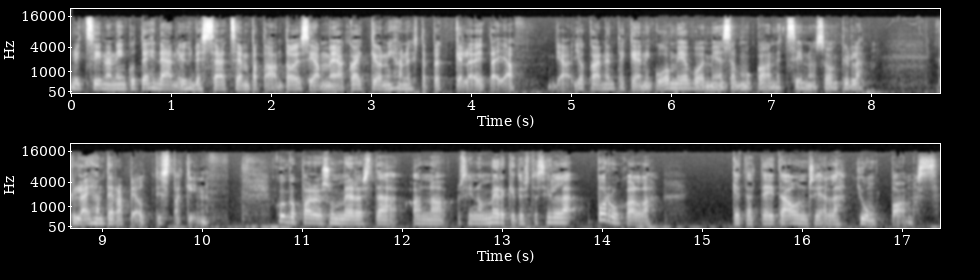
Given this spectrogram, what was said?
nyt siinä niin kuin tehdään yhdessä ja tsempataan toisiamme ja kaikki on ihan yhtä pökkelöitä ja ja jokainen tekee niin kuin omien voimiensa mukaan, että siinä on, se on kyllä, kyllä ihan terapeuttistakin. Kuinka paljon sun mielestä, Anna, siinä on merkitystä sillä porukalla, ketä teitä on siellä jumppaamassa?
